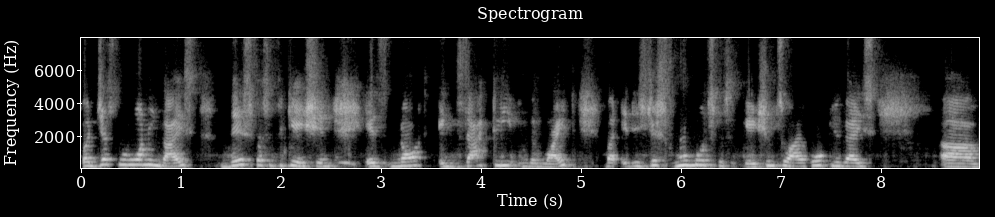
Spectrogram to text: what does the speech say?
But just for warning, guys, this specification is not exactly on the right, but it is just rumored specification. So I hope you guys uh,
